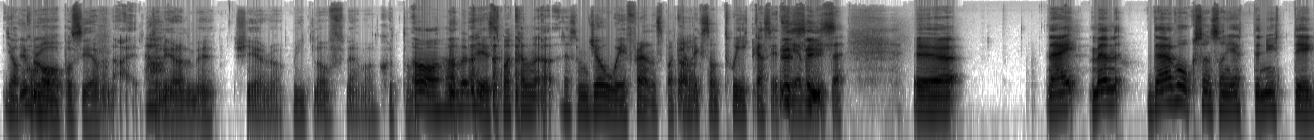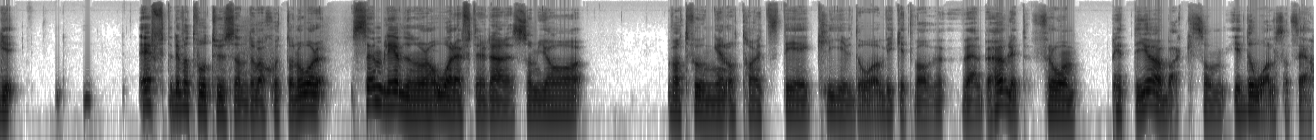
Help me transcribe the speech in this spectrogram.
Jag Det är kom- bra på CVn. Nej, jag turnerade med Cher och Meatloaf när jag var 17. Ja, ja men precis. Man kan, det är som Joey i Friends, man kan Ja. liksom tweaka sitt Precis. CV lite. Eh, nej, men där var också en sån jättenyttig... Efter, det var 2000, då var jag 17 år. Sen blev det några år efter det där som jag var tvungen att ta ett stegkliv då, vilket var välbehövligt, från Peter Jöback som idol så att säga.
